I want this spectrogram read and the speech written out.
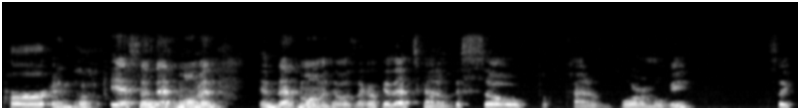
her and the Yes, at old that woman. moment in that moment I was like, okay, that's kind of the soap kind of horror movie. It's like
